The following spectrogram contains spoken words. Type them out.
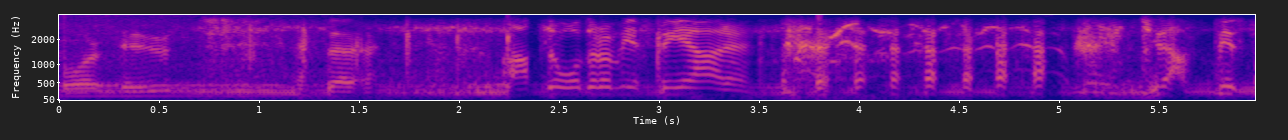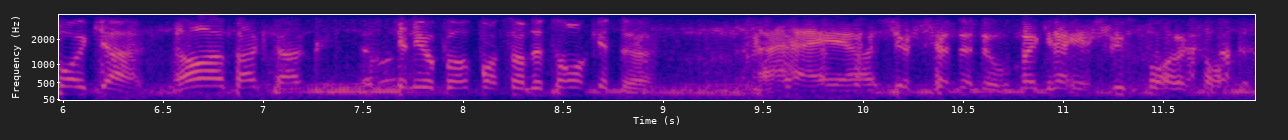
Går ut efter applåder och viskningar. Grattis pojkar! Ja, tack, tack. Ska ni upp och hoppas under taket nu? Nej, jag kör sönder nog med grejer som vi sparar taket.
